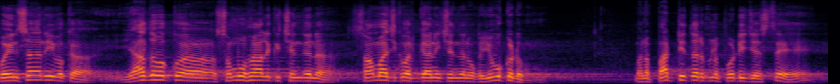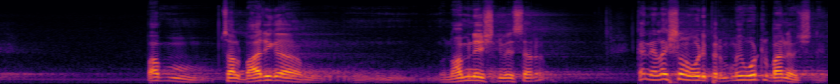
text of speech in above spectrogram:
పోయినసారి ఒక యాదవ సమూహాలకి చెందిన సామాజిక వర్గానికి చెందిన ఒక యువకుడు మన పార్టీ తరపున పోటీ చేస్తే పాపం చాలా భారీగా నామినేషన్ వేశారు. కానీ ఎలక్షన్లో ఓడిపోయారు. మీ ఓట్లు బాగానే వచ్చినాయి.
